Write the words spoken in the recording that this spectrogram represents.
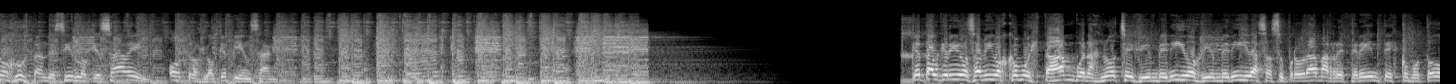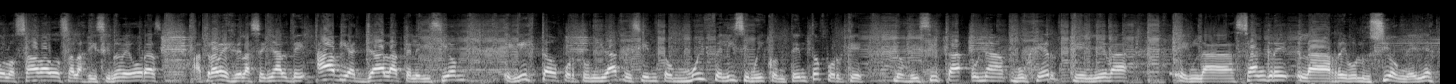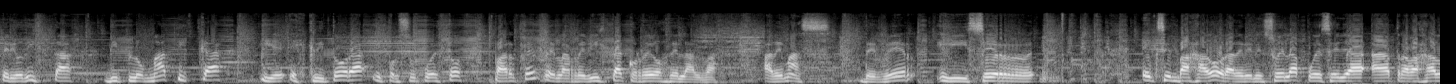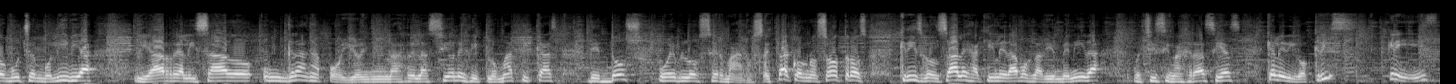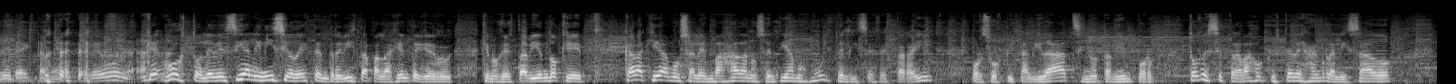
Unos gustan decir lo que saben, otros lo que piensan. ¿Qué tal queridos amigos? ¿Cómo están? Buenas noches, bienvenidos, bienvenidas a su programa Referentes como todos los sábados a las 19 horas a través de la señal de Avia Yala Televisión. En esta oportunidad me siento muy feliz y muy contento porque nos visita una mujer que lleva en la sangre la revolución. Ella es periodista, diplomática y escritora y por supuesto parte de la revista Correos del Alba. Además, de ver y ser ex embajadora de Venezuela, pues ella ha trabajado mucho en Bolivia y ha realizado un gran apoyo en las relaciones diplomáticas de dos pueblos hermanos. Está con nosotros Cris González, a quien le damos la bienvenida. Muchísimas gracias. ¿Qué le digo, Cris? Cris, directamente, de una. Qué gusto. Le decía al inicio de esta entrevista para la gente que, que, nos está viendo que cada que íbamos a la embajada nos sentíamos muy felices de estar ahí por su hospitalidad, sino también por todo ese trabajo que ustedes han realizado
